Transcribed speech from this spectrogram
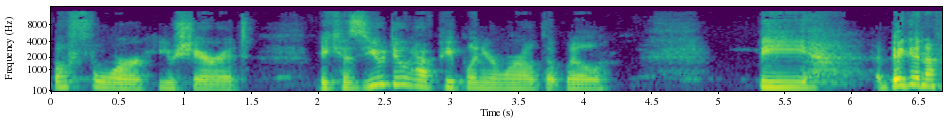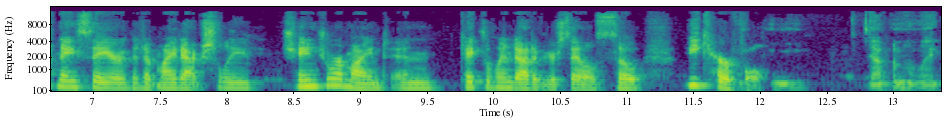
before you share it. Because you do have people in your world that will be a big enough naysayer that it might actually change your mind and take the wind out of your sails. So be careful. Mm-hmm. Definitely.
